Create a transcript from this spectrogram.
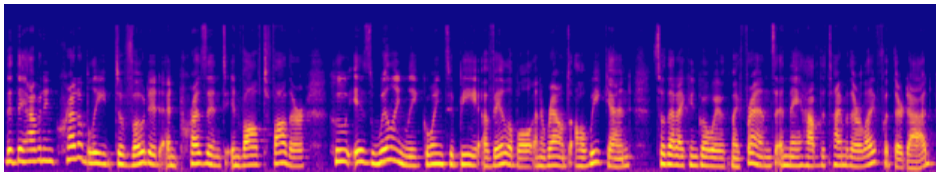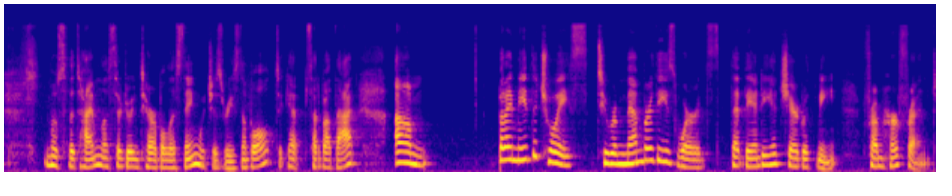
that they have an incredibly devoted and present, involved father who is willingly going to be available and around all weekend so that I can go away with my friends and they have the time of their life with their dad most of the time, unless they're doing terrible listening, which is reasonable to get upset about that. Um, but I made the choice to remember these words that Vandy had shared with me from her friend.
